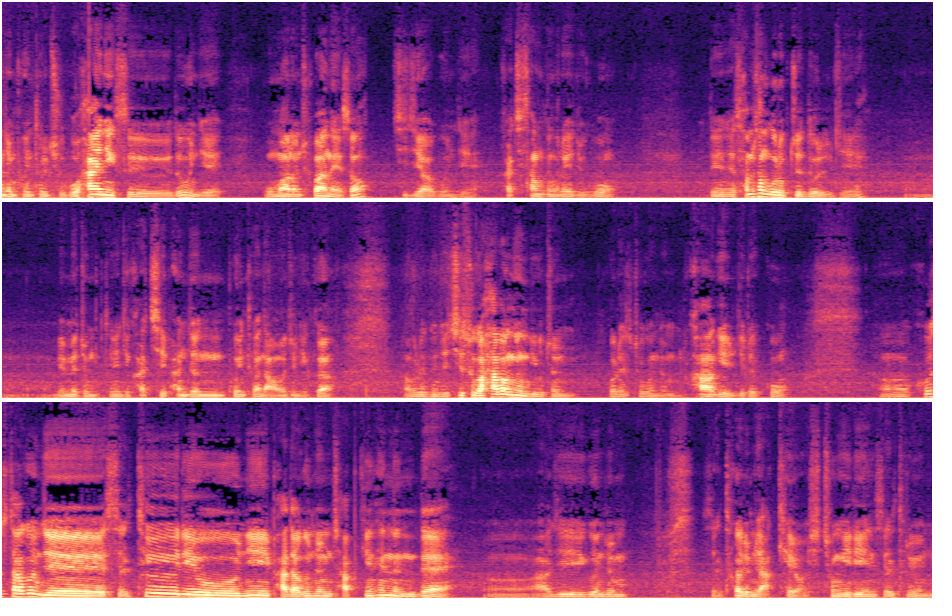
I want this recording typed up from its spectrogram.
반전 포인트를 주고 하이닉스도 이제 5만 원 초반에서 지지하고 이제 같이 상승을 해주고 근데 이제 삼성그룹주들 이제 어, 몇몇 종목들이 이제 같이 반전 포인트가 나와주니까 아무래도 이제 지수가 하방 경직을 좀 거래소 쪽은 좀 강하게 유지를 했고 어, 코스닥은 이제 셀트리온이 바닥은 좀 잡긴 했는데 어, 아직은 좀 셀트가 좀 약해요. 시총 1위인 셀트리온이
